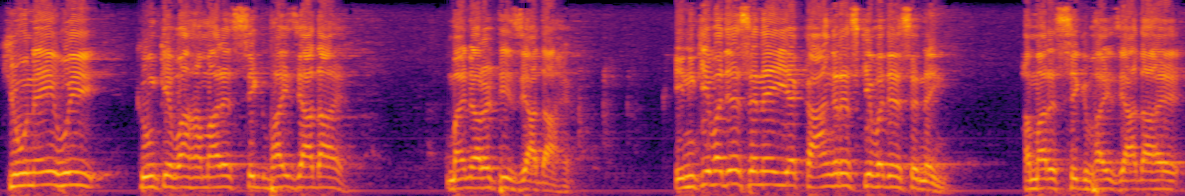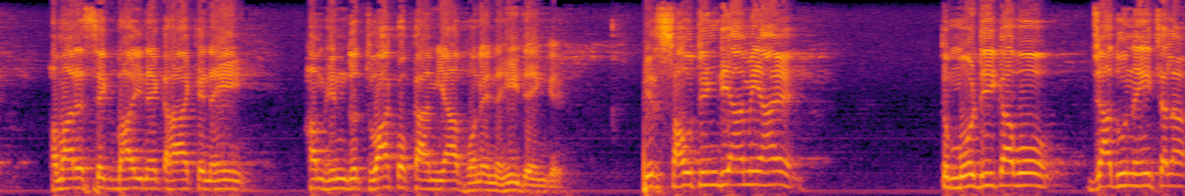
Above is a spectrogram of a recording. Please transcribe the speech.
کیوں نہیں ہوئی؟ کیونکہ وہاں ہمارے سکھ بھائی زیادہ ہے مائنورٹی زیادہ ہے ان کی وجہ سے نہیں، یہ کانگریس کی وجہ سے نہیں۔ ہمارے سکھ بھائی زیادہ ہے ہمارے سکھ بھائی نے کہا کہ نہیں، ہم ہندوتوا کو کامیاب ہونے نہیں دیں گے۔ پھر ساؤتھ انڈیا میں آئے تو موڈی کا وہ جادو نہیں چلا۔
